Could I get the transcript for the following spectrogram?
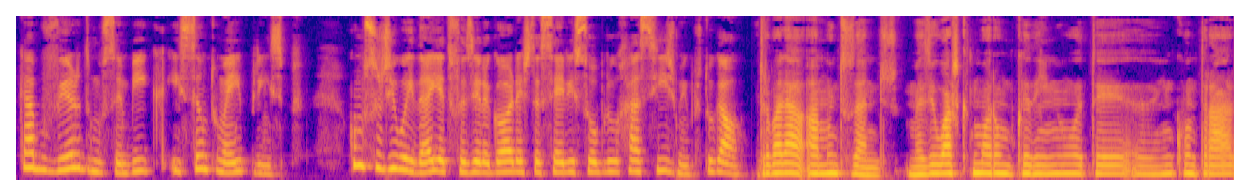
Cabo Verde, Moçambique e São Tomé e Príncipe. Como surgiu a ideia de fazer agora esta série sobre o racismo em Portugal? Trabalho há, há muitos anos, mas eu acho que demora um bocadinho até uh, encontrar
